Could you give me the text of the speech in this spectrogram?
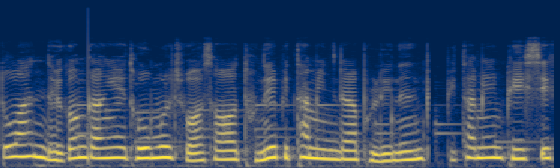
또한 뇌 건강에 도움을 주어서 두뇌 비타민이라 불리는 비타민 B6,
